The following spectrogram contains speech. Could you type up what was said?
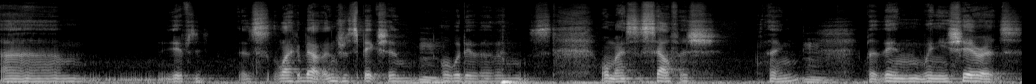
um, you have to it's like about introspection Mm. or whatever, and it's almost a selfish thing. Mm. But then when you share it,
